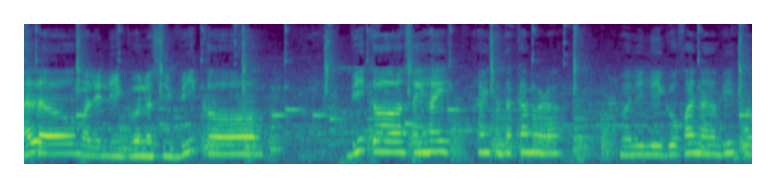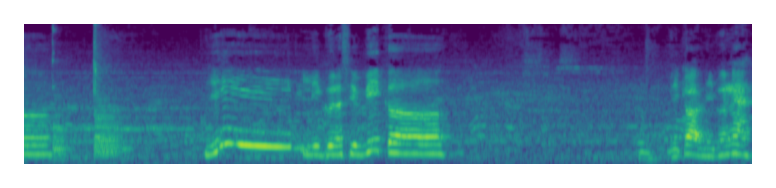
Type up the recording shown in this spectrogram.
Hello! Maliligo na si Vico. Vico, say hi. Hi to the camera. Maliligo ka na, Vico. Yay! Ligo na si Vico. Vico, ligo na.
